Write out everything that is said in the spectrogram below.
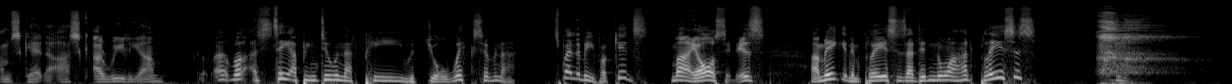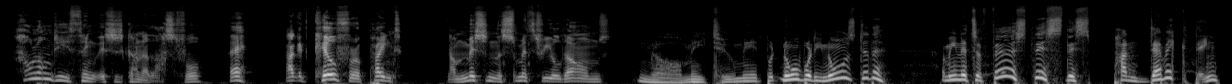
I'm scared to ask. I really am. Uh, well, I say I've been doing that PE with Joe Wicks, haven't I? It's meant to be for kids. My arse it is. I make it in places I didn't know I had places. How long do you think this is going to last for? Eh? I could kill for a pint. I'm missing the Smithfield Arms. No, me too, mate. But nobody knows, do they? I mean, it's a first, this, this pandemic thing.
